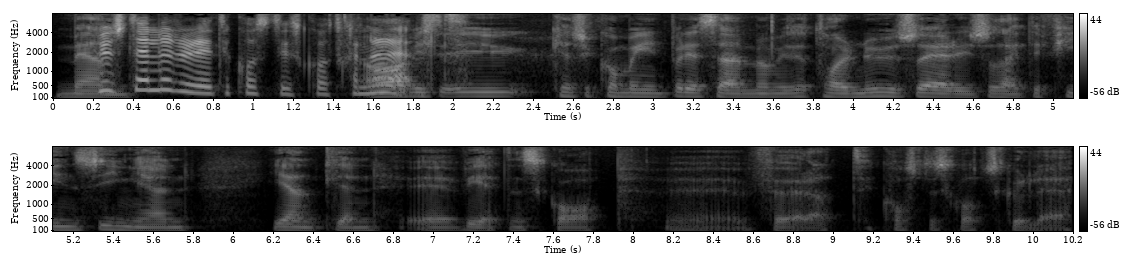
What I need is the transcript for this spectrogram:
men, Hur ställer du dig till kosttillskott ja, generellt? vi ska ju kanske komma in på det sen, men om vi ska ta det nu så är det ju så sagt, det finns ingen egentligen eh, vetenskap eh, för att kosttillskott skulle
